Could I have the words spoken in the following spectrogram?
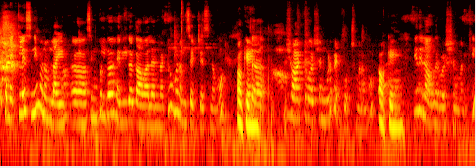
ఒక నెక్లెస్ని మనం లైన్ సింపుల్గా హెవీగా కావాలన్నట్టు మనం సెట్ చేసినాము ఓకే షార్ట్ వర్షన్ కూడా పెట్టుకోవచ్చు మనము. ఓకే ఇది లాంగర్ వర్షన్ మనకి.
